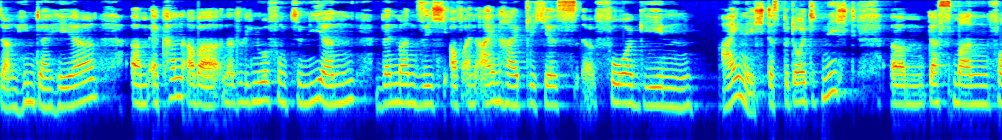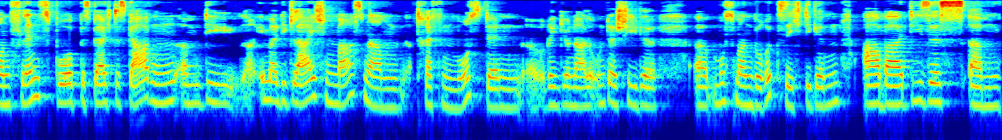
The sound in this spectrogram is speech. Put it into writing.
sagen, hinterher. Ähm, er kann aber natürlich nur funktionieren, wenn man sich auf ein einheitliches äh, Vorgehen einig. Das bedeutet nicht, ähm, dass man von Flensburg bis Berchtesgaden ähm, die immer die gleichen Maßnahmen treffen muss, denn äh, regionale Unterschiede äh, muss man berücksichtigen. Aber dieses ähm,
